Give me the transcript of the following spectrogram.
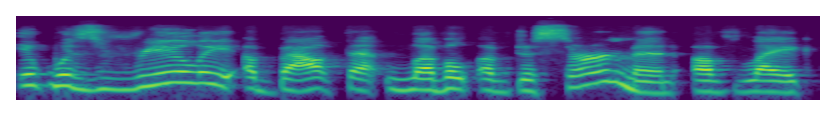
it was really about that level of discernment of like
